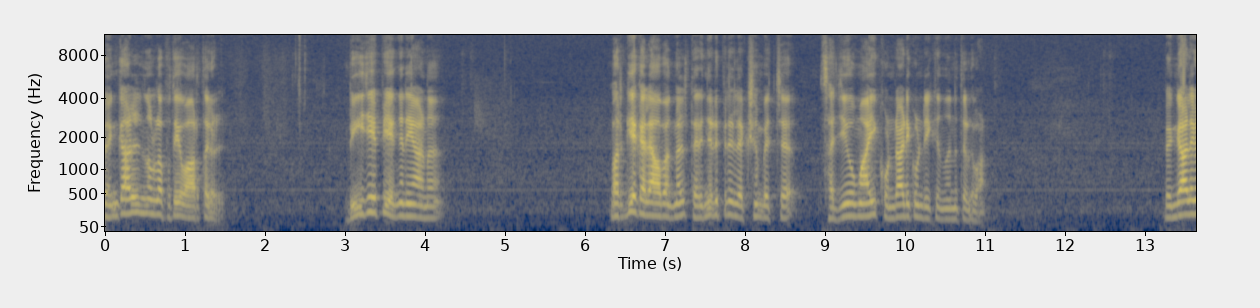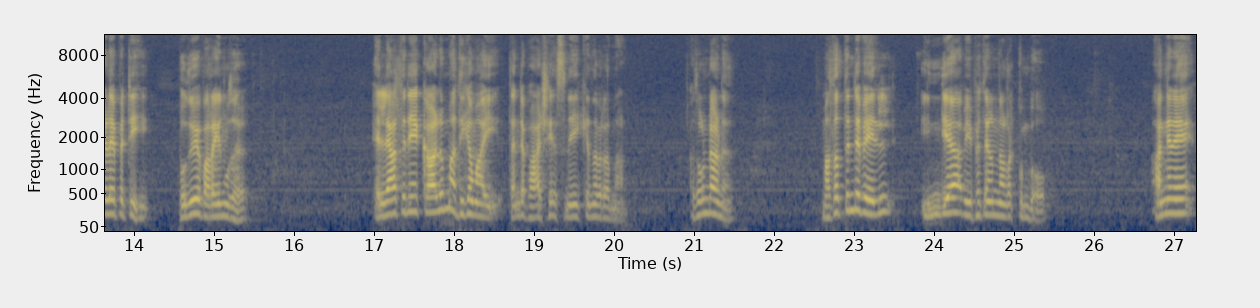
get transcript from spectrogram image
ബംഗാളിൽ നിന്നുള്ള പുതിയ വാർത്തകൾ. ബി ജെ പി എങ്ങനെയാണ് വർഗീയ കലാപങ്ങൾ തെരഞ്ഞെടുപ്പിനെ ലക്ഷ്യം വെച്ച് സജീവമായി കൊണ്ടാടിക്കൊണ്ടിരിക്കുന്നതിന് തെളിവാണ്. ബംഗാളികളെ പറ്റി പൊതുവെ പറയുന്നത് എല്ലാത്തിനേക്കാളും അധികമായി തന്റെ ഭാഷയെ സ്നേഹിക്കുന്നവരെന്നാണ്. അതുകൊണ്ടാണ് മതത്തിന്റെ പേരിൽ ഇന്ത്യ വിഭജനം നടക്കുമ്പോൾ അങ്ങനെ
